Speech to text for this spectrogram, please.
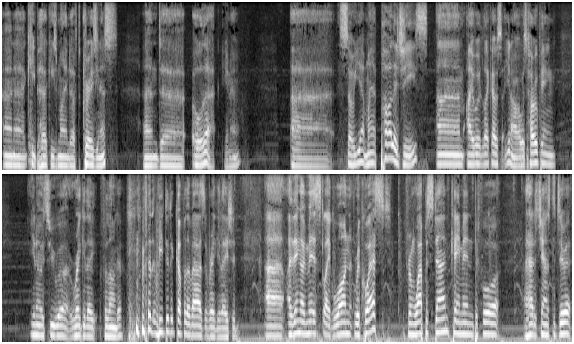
and uh, keep Herky's mind off the craziness and uh, all that, you know. Uh, so yeah, my apologies. Um, I would like I was, you know, I was hoping, you know, to uh, regulate for longer, we did a couple of hours of regulation. Uh, I think I missed like one request from Wapistan came in before I had a chance to do it.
